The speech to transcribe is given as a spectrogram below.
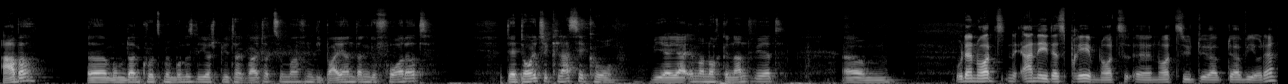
Aber, ähm, um dann kurz mit dem Bundesligaspieltag weiterzumachen, die Bayern dann gefordert. Der deutsche Klassiko, wie er ja immer noch genannt wird. Ähm, oder Nord, ah nee, das Bremen, Nord, äh, Nord-Süd-Derby, oder?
